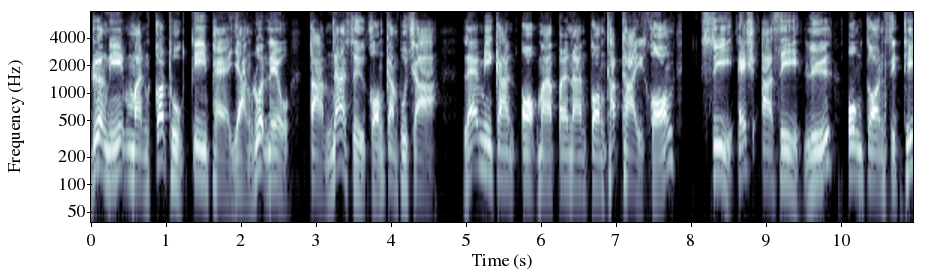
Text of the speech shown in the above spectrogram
เรื่องนี้มันก็ถูกตีแผ่อย่างรวดเร็วตามหน้าสื่อของกัมพูชา และมีการออกมาประนามกองทัพไทยของ CHRC หรือองค์กรสิทธิ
